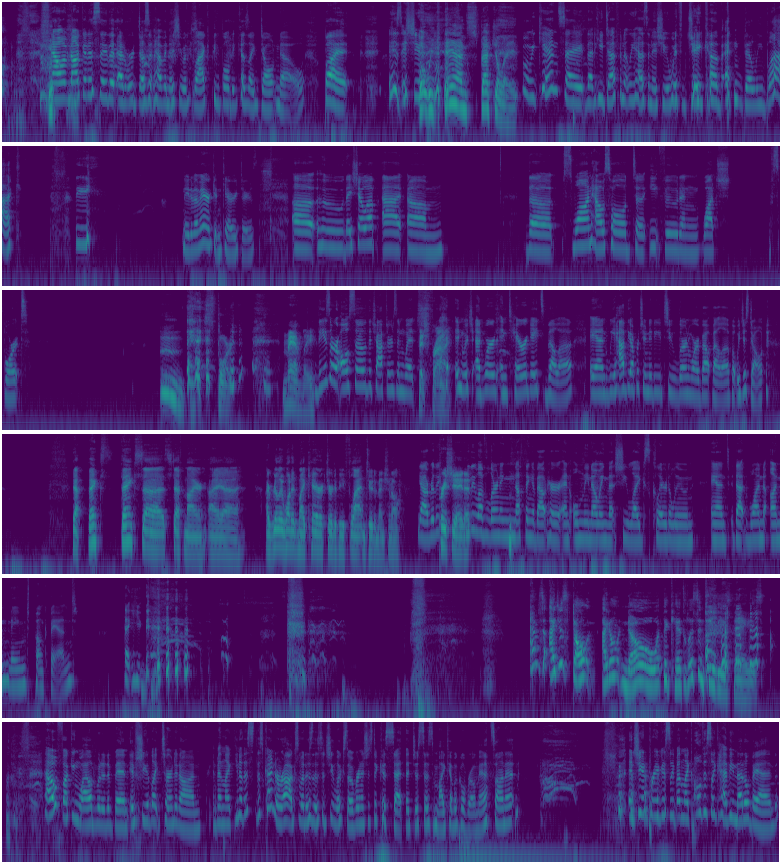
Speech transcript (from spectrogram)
Now I'm not gonna say that Edward doesn't have an issue with black people because I don't know, but his issue. but we can speculate but we can say that he definitely has an issue with Jacob and Billy Black, the Native American characters, uh, who they show up at um, the Swan household to eat food and watch sport. Mm, sport. Manly. These are also the chapters in which Fish fry. in which Edward interrogates Bella, and we have the opportunity to learn more about Bella, but we just don't. Yeah, thanks, thanks, uh, Steph Meyer. I, uh, I really wanted my character to be flat and two dimensional. Yeah, really Appreciate it. really love learning nothing about her and only knowing that she likes Clair de Lune and that one unnamed punk band that you I'm, s- I just don't. I don't know what the kids listen to these days. How fucking wild would it have been if she had like turned it on and been like, you know, this this kind of rocks. What is this? And she looks over and it's just a cassette that just says My Chemical Romance on it. and she had previously been like, oh, this like heavy metal band.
